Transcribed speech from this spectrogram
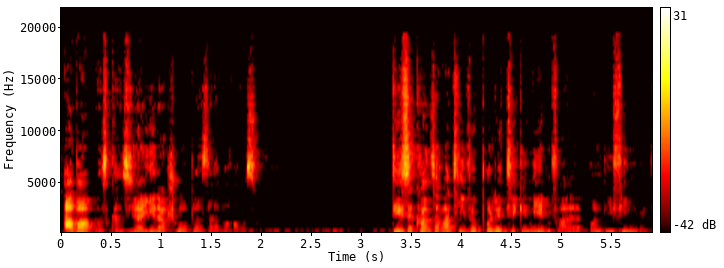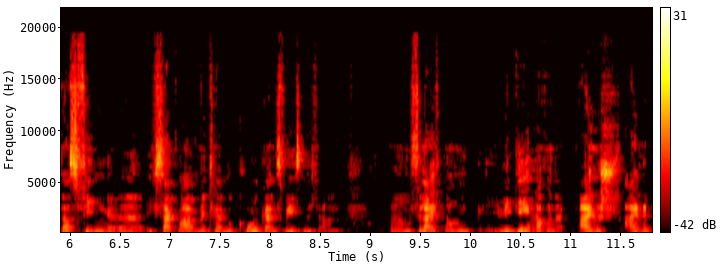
Aber das kann sich ja jeder Schwurbler selber raussuchen. Diese konservative Politik in jedem Fall, und die fing, das fing, äh, ich sag mal, mit Helmut Kohl ganz wesentlich an. Ähm, vielleicht noch, ein, wir gehen noch in eine, eine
